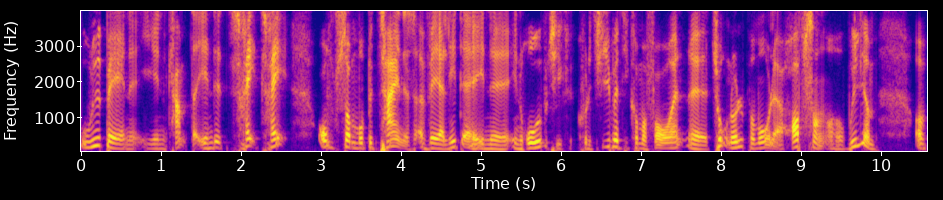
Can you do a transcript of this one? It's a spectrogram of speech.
udebane i en kamp, der endte 3-3, og som må betegnes at være lidt af en, øh, en rodebutik. Curitiba, de kommer foran øh, 2-0 på mål af Hobson og William, og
